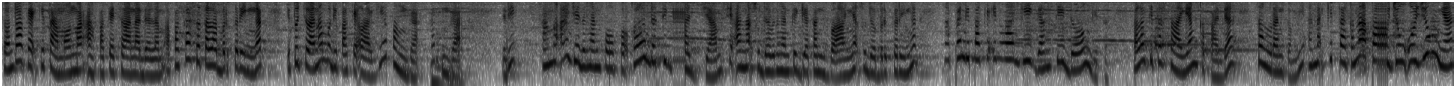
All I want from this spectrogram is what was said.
Contoh kayak kita, mohon maaf pakai celana dalam, apakah setelah berkeringat itu celana mau dipakai lagi apa enggak? Kan enggak. Jadi sama aja dengan popok. Kalau udah tiga jam si anak sudah dengan kegiatan banyak, sudah berkeringat, ngapain dipakein lagi? Ganti dong gitu. Kalau kita sayang kepada saluran kemih anak kita, kenapa? Ujung-ujungnya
